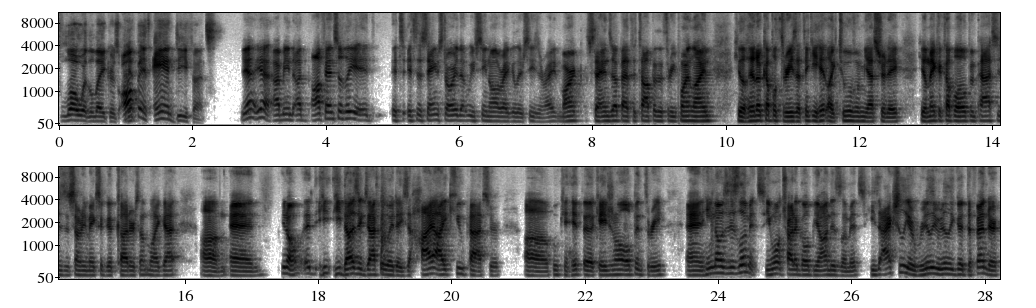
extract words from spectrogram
flow of the Lakers, Yeah. offense and defense. Yeah, yeah. I mean, uh, offensively, it, it's it's the same story that we've seen all regular season, right? Marc stands up at the top of the three point line. He'll hit a couple threes. I think he hit like two of them yesterday. He'll make a couple open passes if somebody makes a good cut or something like that. Um, and you know, it, he he does exactly what it is. He's a high IQ passer uh, who can hit the occasional open three, and he knows his limits. He won't try to go beyond his limits. He's actually a really really good defender,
